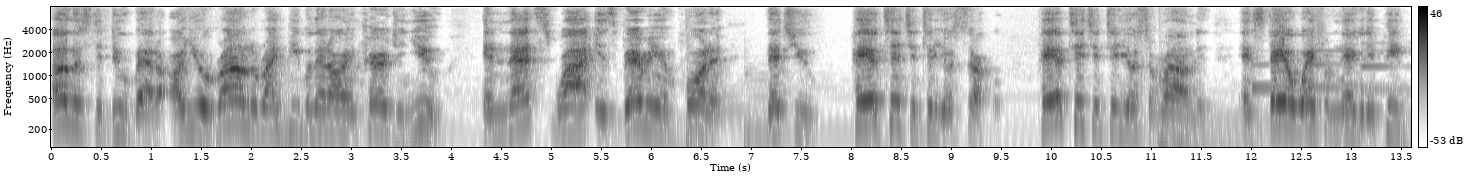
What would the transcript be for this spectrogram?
others to do better? Are you around the right people that are encouraging you? And that's why it's very important that you pay attention to your circle, pay attention to your surroundings, and stay away from negative people.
